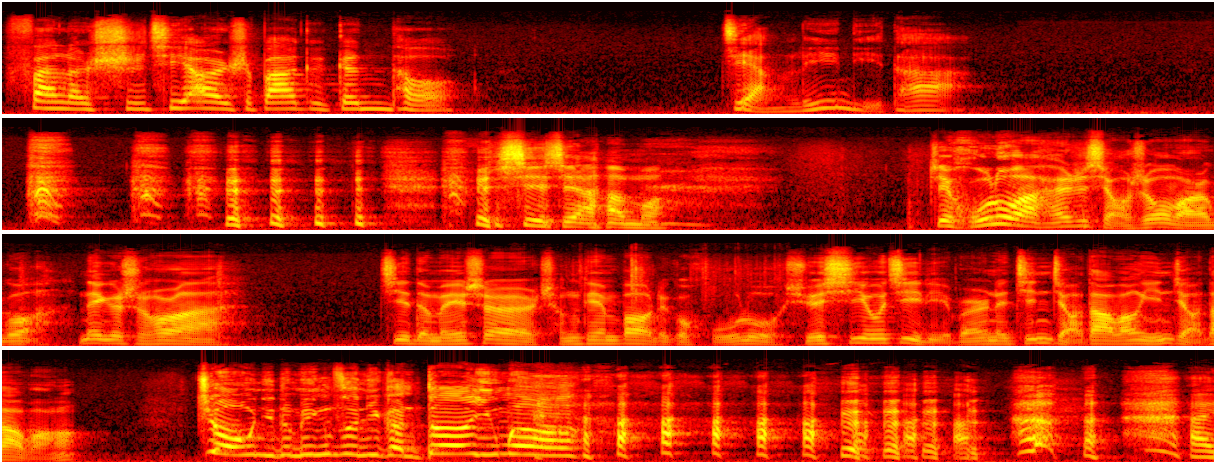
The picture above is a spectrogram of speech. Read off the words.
翻了十七、二十八个跟头，奖励你的。谢谢阿嬷。这葫芦啊，还是小时候玩过。那个时候啊。记得没事儿，成天抱着个葫芦学《西游记》里边那金角大王、银角大王，叫你的名字，你敢答应吗？哎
